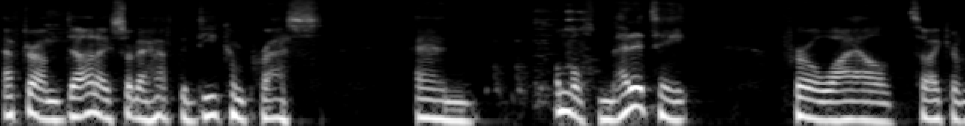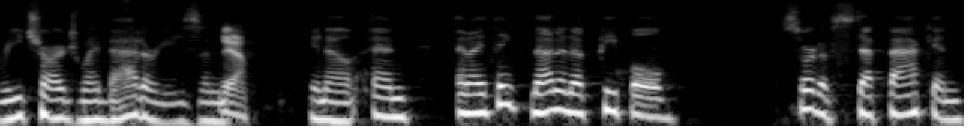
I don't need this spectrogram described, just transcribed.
After I'm done, I sort of have to decompress and almost meditate for a while so I could recharge my batteries and Yeah. you know and and i think not enough people sort of step back and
